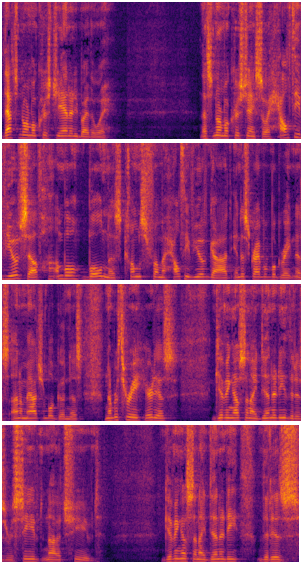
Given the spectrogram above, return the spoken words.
That's normal Christianity, by the way. That's normal Christianity. So, a healthy view of self, humble boldness comes from a healthy view of God, indescribable greatness, unimaginable goodness. Number three, here it is giving us an identity that is received, not achieved. Giving us an identity that is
